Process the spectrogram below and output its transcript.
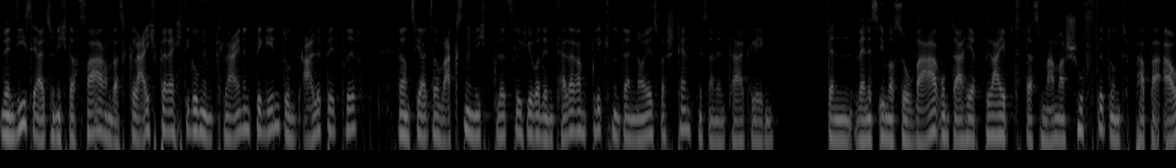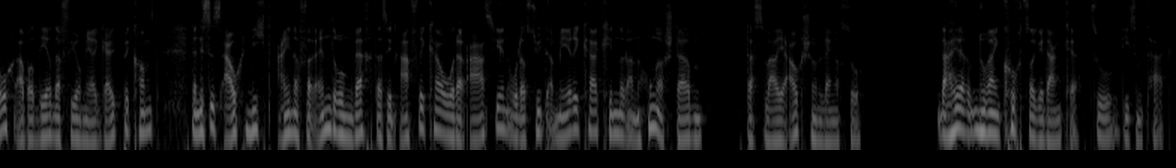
Wenn diese also nicht erfahren, dass Gleichberechtigung im Kleinen beginnt und alle betrifft, werden sie als Erwachsene nicht plötzlich über den Tellerrand blicken und ein neues Verständnis an den Tag legen. Denn wenn es immer so war und daher bleibt, dass Mama schuftet und Papa auch, aber der dafür mehr Geld bekommt, dann ist es auch nicht einer Veränderung wert, dass in Afrika oder Asien oder Südamerika Kinder an Hunger sterben. Das war ja auch schon länger so. Daher nur ein kurzer Gedanke zu diesem Tag.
